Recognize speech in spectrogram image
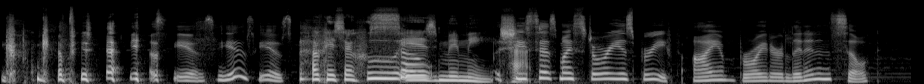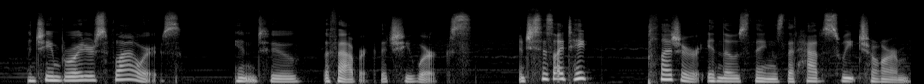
yes, he is. He is. He is. Okay, so who is So, Mimi? She says, My story is brief. I embroider linen and silk, and she embroiders flowers into the fabric that she works. And she says, I take pleasure in those things that have sweet charm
